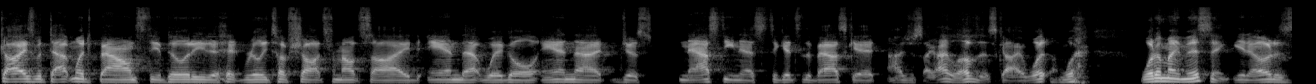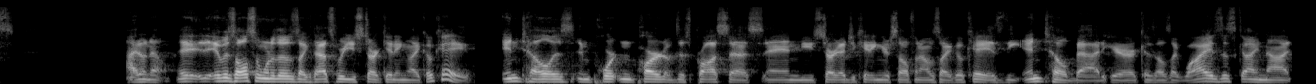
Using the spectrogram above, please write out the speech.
guys with that much bounce, the ability to hit really tough shots from outside, and that wiggle, and that just nastiness to get to the basket. I was just like, I love this guy. What what what am I missing? You know, it is. I don't know. It, it was also one of those like that's where you start getting like, okay, intel is important part of this process and you start educating yourself and i was like okay is the intel bad here because i was like why is this guy not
